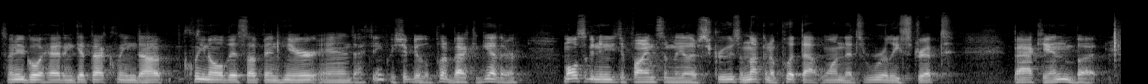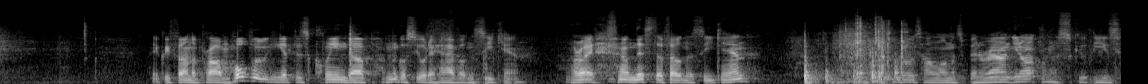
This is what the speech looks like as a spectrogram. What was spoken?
So I need to go ahead and get that cleaned up, clean all this up in here, and I think we should be able to put it back together. I'm also going to need to find some of the other screws. I'm not going to put that one that's really stripped back in, but I think we found the problem. Hopefully we can get this cleaned up. I'm to go see what I have out in the sea can. All right, I found this stuff out in the sea can. Who knows how long it's been around. You know what, we're to scoot these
